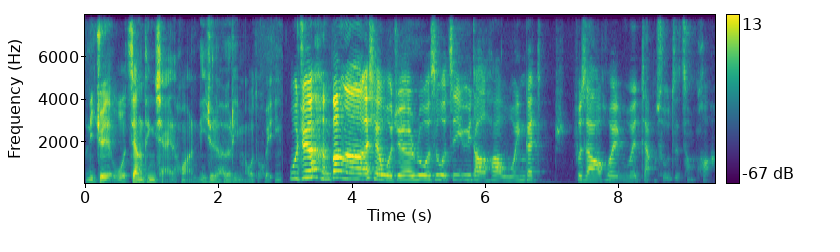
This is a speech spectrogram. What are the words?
你觉得我这样听起来的话，你觉得合理吗？我的回应？我觉得很棒啊，而且我觉得如果是我自己遇到的话，我应该不知道会不会讲出这种话。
